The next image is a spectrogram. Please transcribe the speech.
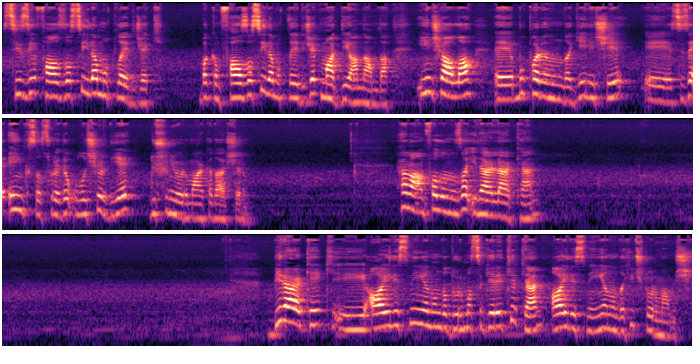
Sizi fazlasıyla mutlu edecek. Bakın fazlasıyla mutlu edecek maddi anlamda. İnşallah e, bu paranın da gelişi e, size en kısa sürede ulaşır diye düşünüyorum arkadaşlarım. Hemen falınıza ilerlerken bir erkek e, ailesinin yanında durması gerekirken ailesinin yanında hiç durmamış.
